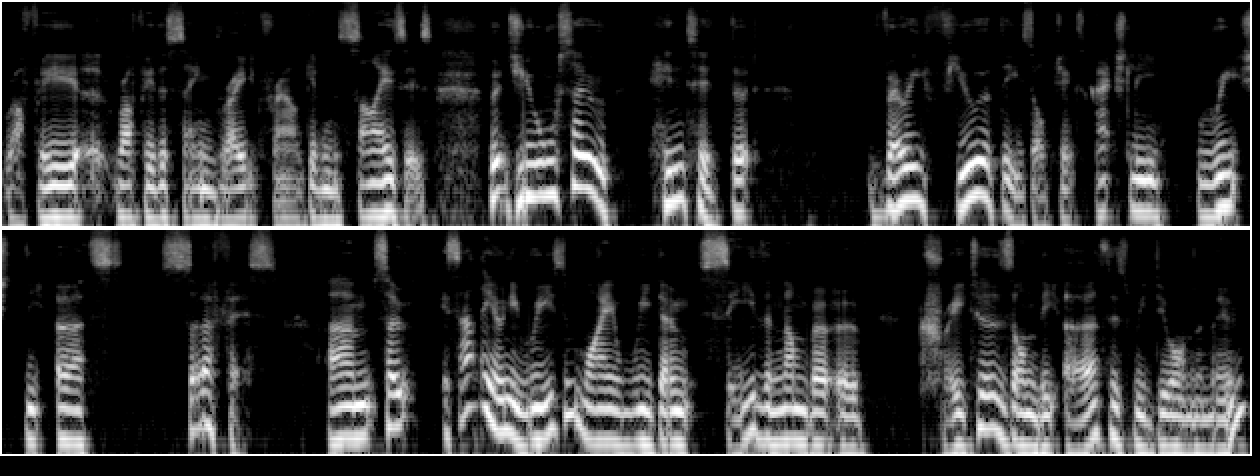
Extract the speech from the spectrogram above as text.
roughly, uh, roughly the same rate for our given sizes. But you also hinted that very few of these objects actually reach the Earth's surface. Um, so is that the only reason why we don't see the number of craters on the Earth as we do on the moon?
